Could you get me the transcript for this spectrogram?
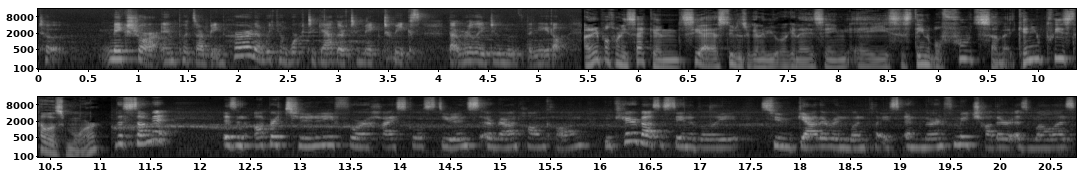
to make sure our inputs are being heard and we can work together to make tweaks that really do move the needle. On April 22nd, CIS students are going to be organizing a sustainable food summit. Can you please tell us more? The summit is an opportunity for high school students around Hong Kong who care about sustainability to gather in one place and learn from each other as well as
